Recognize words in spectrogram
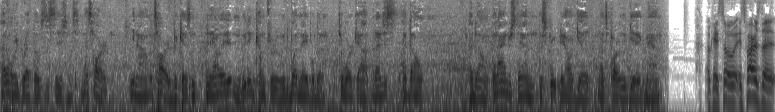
I don't regret those decisions, and that's hard. You know, it's hard because you know they didn't. We didn't come through. It wasn't able to to work out. But I just, I don't, I don't, and I understand the scrutiny I'll get. That's part of the gig, man. Okay, so as far as the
